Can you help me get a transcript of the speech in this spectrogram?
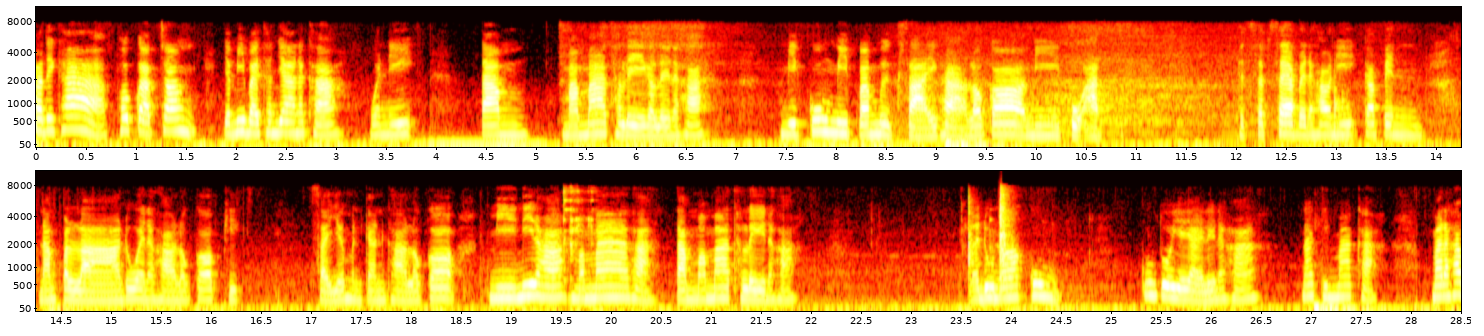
วัสดีค่ะ พบกับช่องยามีใบธัญญานะคะ วันนี้ตำมาม่าทะเลกันเลยนะคะ มีกุ้งมีปลาหมึกสายค่ะ แล้วก็มีปูอัดเผ็ดแซ่บๆเลยนะคะวันนี้ก็เป็นน้ำปลาด้วยนะคะ แล้วก็พริกใส่เยอะเหมือนกันค่ะ แล้วก็มีนี่นะคะมาม่าค่ะตำมาม่าทะเลนะคะมาดูนะคะกุ้ง กุ้งตัวใหญ่ ๆ เลยนะคะ น่ากินมากค่ะ มานะคะ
